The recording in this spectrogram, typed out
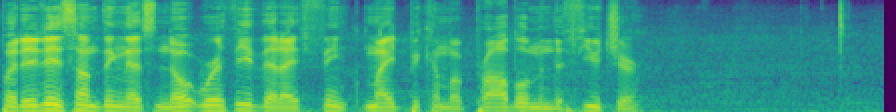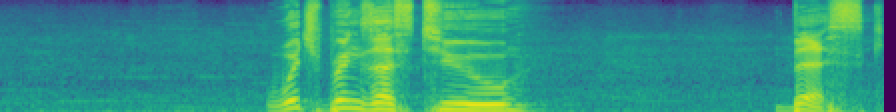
But it is something that's noteworthy that I think might become a problem in the future. Which brings us to Bisq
